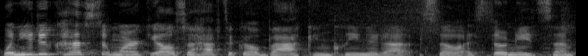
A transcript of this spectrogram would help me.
When you do custom work, you also have to go back and clean it up. So I still need some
